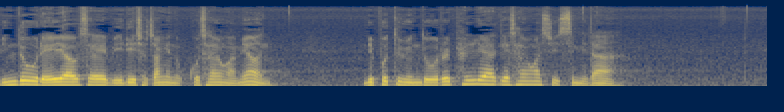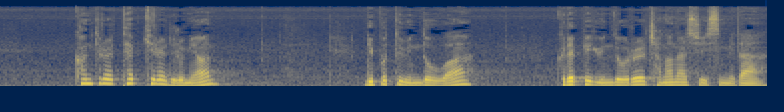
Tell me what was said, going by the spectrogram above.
Window Layout에 미리 저장해 놓고 사용하면 Report Window를 편리하게 사용할 수 있습니다. Control Tab 키를 누르면 Report Window와 Graphic Window를 전환할 수 있습니다.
